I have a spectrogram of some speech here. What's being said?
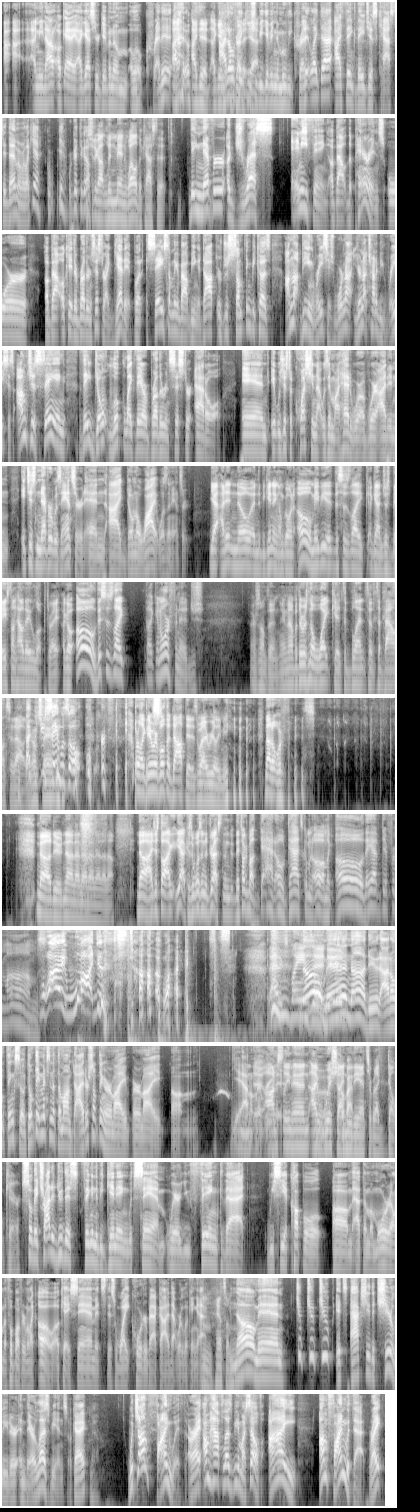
I, I, I mean, I, okay, I guess you're giving them a little credit. I, I did. I gave. I don't credit, think you yeah. should be giving the movie credit like that. I think they just casted them and we're like, yeah, yeah, we're good to go. Should have got Lin Manuel to cast it. They never address anything about the parents or about okay, their brother and sister. I get it, but say something about being adopted or just something because I'm not being racist. We're not. You're not trying to be racist. I'm just saying they don't look like they are brother and sister at all. And it was just a question that was in my head where of where I didn't. It just never was answered, and I don't know why it wasn't answered. Yeah, I didn't know in the beginning. I'm going, oh, maybe this is like again just based on how they looked, right? I go, oh, this is like like an orphanage or something, you know. But there was no white kid to blend to, to balance it out. You know what I'm you saying? say it was a orphan? or like they were both adopted is what I really mean, not an orphanage. no, dude, no, no, no, no, no, no, no. No, I just thought, I, yeah, because it wasn't addressed. And then they talked about dad. Oh, dad's coming. Oh, I'm like, oh, they have different moms. Why? Why, dude? Stop! Why? That explains No, it, No, man, dude. nah, dude. I don't think so. Don't they mention that the mom died or something, or am I, or am I, um, yeah, I don't remember. either. Honestly, man, I wish I okay. knew the answer, but I don't care. so they try to do this thing in the beginning with Sam where you think that we see a couple um, at the memorial on the football field. We're like, oh, okay, Sam, it's this white quarterback guy that we're looking at. handsome. No, man. Joop, joop, joop. It's actually the cheerleader, and they're lesbians, okay? Yeah. Which I'm fine with, all right? I'm half lesbian myself. I I'm fine with that, right?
